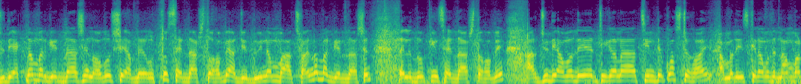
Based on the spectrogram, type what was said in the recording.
যদি এক নাম্বার গেট দিয়ে আসেন, অবশ্যই আপনার উত্তর সাইড দিয়ে আসতে হবে। আর যদি দুই নাম্বার ছয় নাম্বার গেট দিয়ে আসেন, তাহলে দক্ষিণ সাইড দিয়ে আসতে হবে। আর যদি আমাদের ঠিকানা চিনতে কষ্ট হয়, আমাদের স্ক্রিনে আমাদের নাম্বার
